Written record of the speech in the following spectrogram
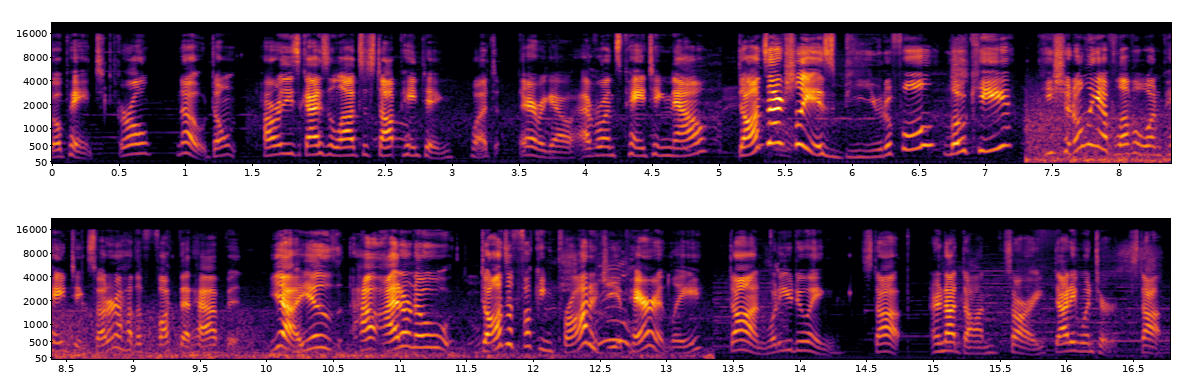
Go paint, girl. No, don't. How are these guys allowed to stop painting? What? There we go. Everyone's painting now. Don's actually is beautiful, low key. He should only have level one painting, so I don't know how the fuck that happened. Yeah, he is, how, I don't know. Don's a fucking prodigy, apparently. Don, what are you doing? Stop. Or not Don, sorry. Daddy Winter, stop.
